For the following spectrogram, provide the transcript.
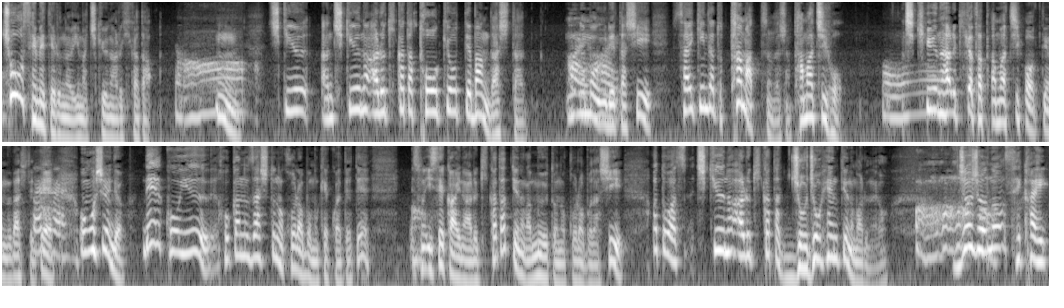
超攻めてるのよ、今、地球の歩き方。うん。地球、あの地球の歩き方東京って版出したのも売れたし、最近だと多摩っていうの出したの。多摩地方。地球の歩き方多摩地方っていうの出しててはいはい、面白いんだよ。で、こういう他の雑誌とのコラボも結構やってて、その異世界の歩き方っていうのがムートのコラボだし、あとは地球の歩き方ジョジョ編っていうのもあるのよ。ジョジョの世界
